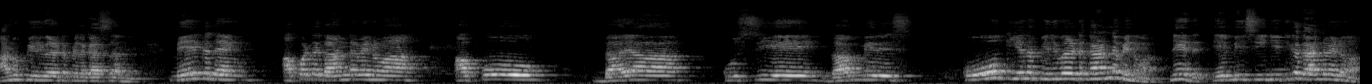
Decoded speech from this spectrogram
අනු පිළිවෙලට පෙළගස්සන්නේ. මේක දැන් අපට ගන්න වෙනවා අපෝ දයා කුස්සියේ ගම්මිරිස් කෝ කියන පිළිවෙලට ගන්න වෙනවා නේද ABCD ටික ගන්න වෙනවා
